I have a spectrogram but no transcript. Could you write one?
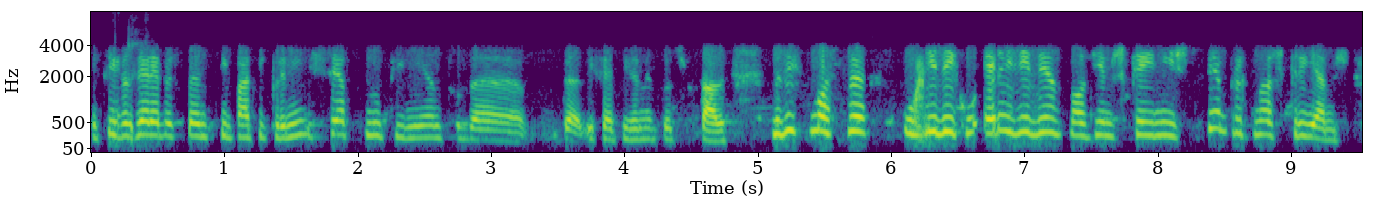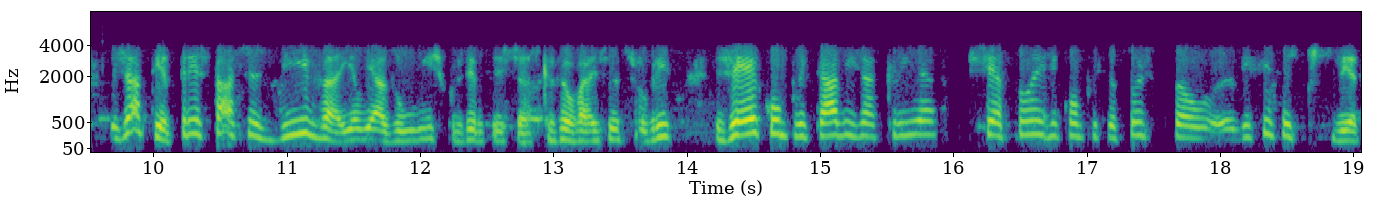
esse fazer é bastante simpático para mim, exceto no pimento da, da, efetivamente das espetadas. Mas isto mostra o ridículo, era evidente nós íamos cair nisto, sempre que nós queríamos já ter três taxas de IVA, e aliás o Luís, por exemplo, já escreveu várias vezes sobre isso, já é complicado e já cria exceções e complicações que são uh, difíceis de perceber.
